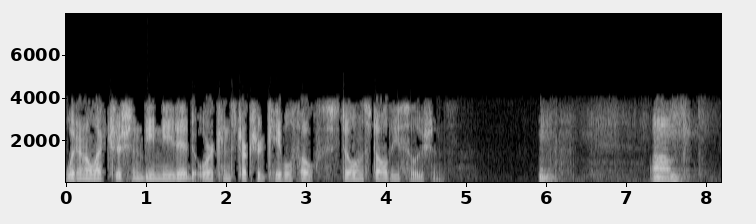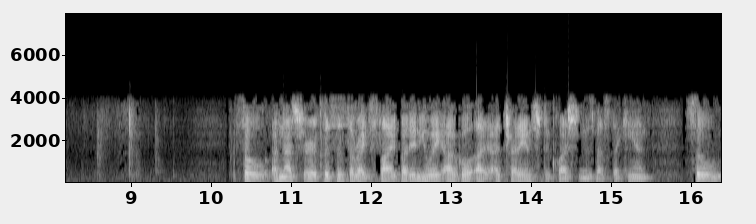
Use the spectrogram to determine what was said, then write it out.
Would an electrician be needed or can structured cable folks still install these solutions? Hmm. Um, so I'm not sure if this is the right slide, but anyway, I'll go. I, I try to answer the question as best I can. So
